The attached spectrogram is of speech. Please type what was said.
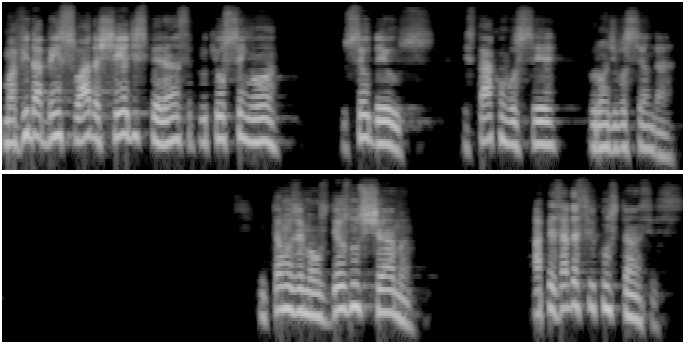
uma vida abençoada, cheia de esperança, porque o Senhor, o seu Deus, está com você por onde você andar. Então, meus irmãos, Deus nos chama, apesar das circunstâncias,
